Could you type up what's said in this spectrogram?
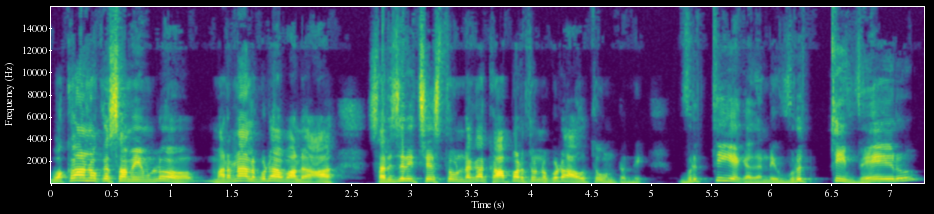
ఒకానొక సమయంలో మరణాలు కూడా వాళ్ళు సర్జరీ చేస్తూ ఉండగా కాపాడుతున్న కూడా అవుతూ ఉంటుంది. వృత్తియే కదండి. వృత్తి వేరు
